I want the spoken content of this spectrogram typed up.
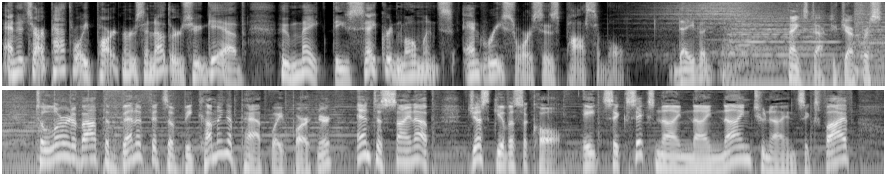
And it's our Pathway partners and others who give who make these sacred moments and resources possible. David? Thanks, Dr. Jeffress. To learn about the benefits of becoming a Pathway partner and to sign up, just give us a call, 866 999 2965,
